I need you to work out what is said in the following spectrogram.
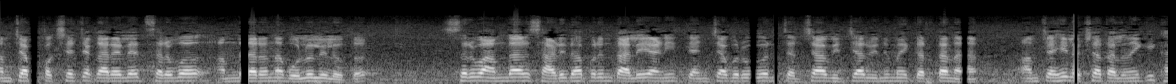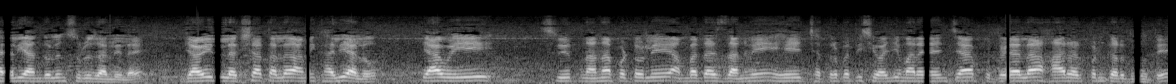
आमच्या पक्षाच्या कार्यालयात सर्व आमदारांना बोलवलेलं होतं. सर्व आमदार साडेदहापर्यंत आले आणि त्यांच्याबरोबर चर्चा विचार विनिमय करताना आमच्या हे लक्षात आलं नाही की खाली आंदोलन सुरू झालेलं आहे. ज्यावेळी लक्षात आलं आम्ही खाली आलो त्यावेळी श्री नाना पटोले अंबादास दानवे हे छत्रपती शिवाजी महाराजांच्या पुतळ्याला हार अर्पण करत होते.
